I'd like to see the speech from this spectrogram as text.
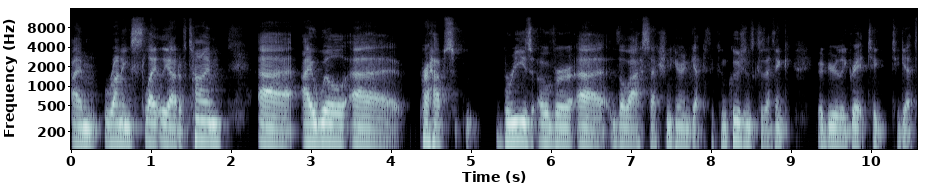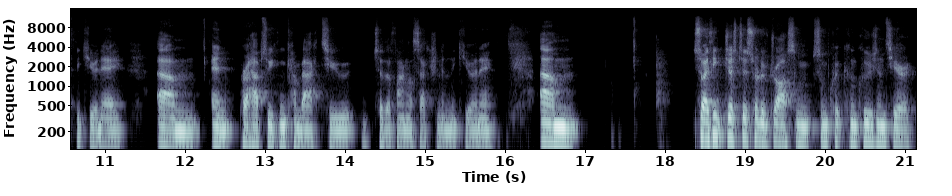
I'm running slightly out of time, uh, I will uh, perhaps breeze over uh, the last section here and get to the conclusions because I think it would be really great to, to get to the Q&A. Um, and perhaps we can come back to, to the final section in the Q&A. Um, so I think just to sort of draw some, some quick conclusions here,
